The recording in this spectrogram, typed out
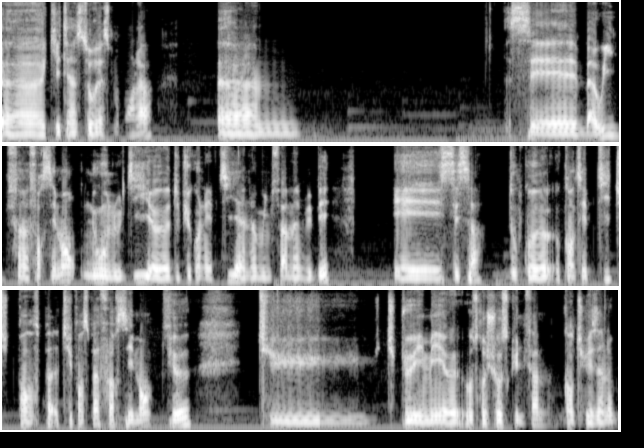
euh, qui était instaurée à ce moment-là, euh, c'est bah oui, enfin forcément, nous on nous dit euh, depuis qu'on est petit, un homme, une femme, un bébé, et c'est ça. Donc euh, quand t'es petit, tu penses pas, tu penses pas forcément que tu tu peux aimer euh, autre chose qu'une femme quand tu es un homme.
